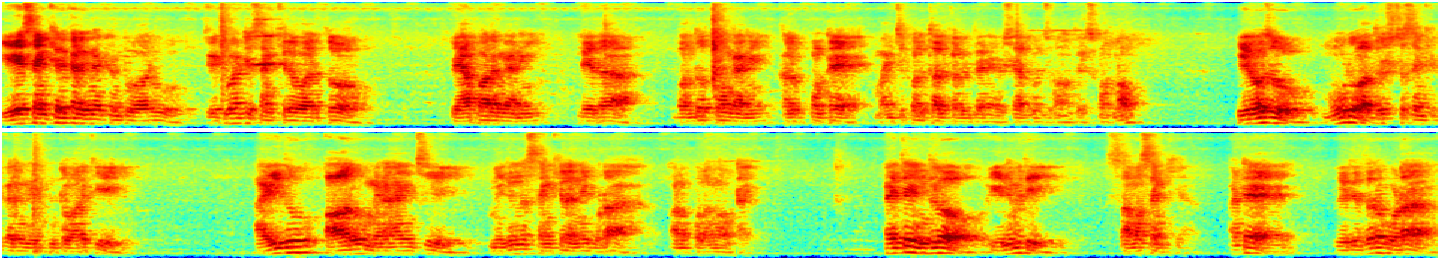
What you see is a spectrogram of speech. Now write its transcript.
ఏ సంఖ్యలు కలిగినటువంటి వారు ఎటువంటి సంఖ్యల వారితో వ్యాపారం కానీ లేదా బంధుత్వం కానీ కలుపుకుంటే మంచి ఫలితాలు కలుగుతాయనే విషయాల గురించి మనం తెలుసుకుంటున్నాం. ఈరోజు మూడు అదృష్ట సంఖ్య కలిగినటువంటి వారికి ఐదు ఆరు మినహాయించి మిగిలిన సంఖ్యలన్నీ కూడా అనుకూలంగా ఉంటాయి. అయితే ఇందులో ఎనిమిది సమసంఖ్య. అంటే వీరిద్దరూ కూడా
